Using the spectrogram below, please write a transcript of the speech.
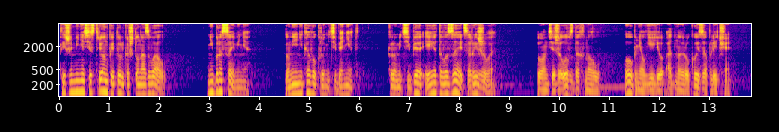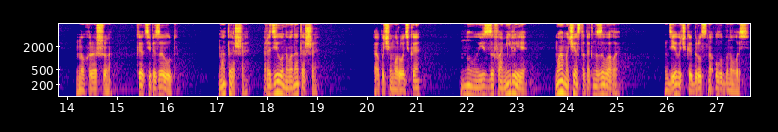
ты же меня сестренкой только что назвал. Не бросай меня. У меня никого, кроме тебя, нет. Кроме тебя и этого зайца рыжего». Он тяжело вздохнул, обнял ее одной рукой за плечи. «Ну хорошо. Как тебя зовут?» «Наташа. Родионова Наташа». «А почему Родька?» «Ну, из-за фамилии. Мама часто так называла». Девочка грустно улыбнулась.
